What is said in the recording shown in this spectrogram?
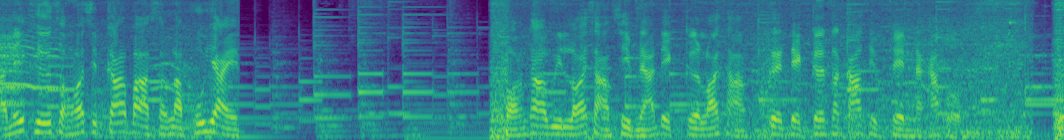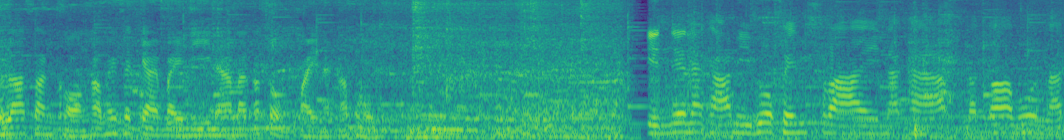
อันนี้คือ 219 บาทสำหรับผู้ใหญ่ ของทาวิน 130 นะ เด็กเกิน 130เกินเด็กเกินสัก90 เซนนะครับผมเวลาสั่งของครับให้สแกนใบนี้นะ แล้วก็ส่งไปนะครับผมกินเนี่ยนะครับมีพวกเฟรนช์ฟรายนะครับ แล้วก็พวกนัด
